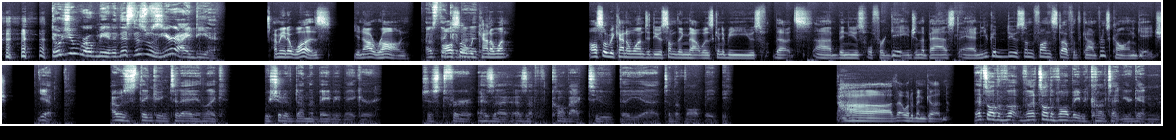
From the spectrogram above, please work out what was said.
Don't you rope me into this. This was your idea. I mean, it was. You're not wrong. I was thinking also, we kind of want. Also, we kind of wanted to do something that was going to be useful. That's uh, been useful for Gaige in the past, and you could do some fun stuff with the conference call and Gaige. Yeah. I was thinking today, like, we should have done the baby maker just for as a as a callback to the uh, to the vault baby. Ah, that would have been good. That's all the Vault- that's all the vault baby content you're getting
